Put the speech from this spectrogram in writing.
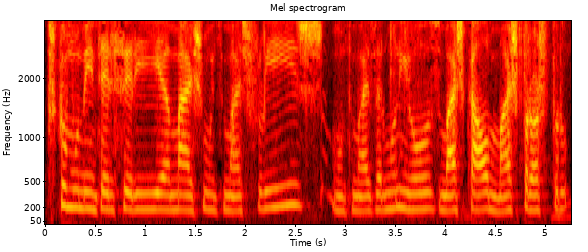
Porque o mundo inteiro seria mais, muito mais feliz, muito mais harmonioso, mais calmo, mais próspero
